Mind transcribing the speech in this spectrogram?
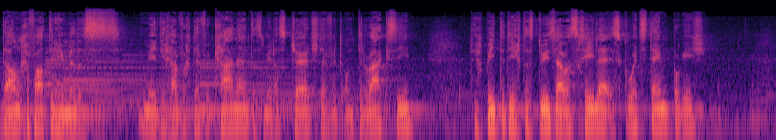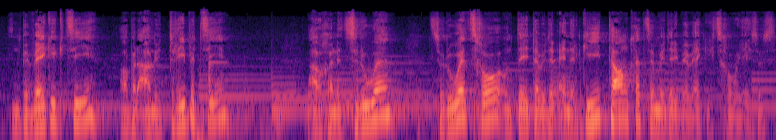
Danke, Vater Himmel, dass wir dich einfach kennen dürfen, dass wir als Church dürfen unterwegs sein Ich bitte dich, dass du uns auch als Kirche ein gutes Tempo gibst, in Bewegung zu sein, aber auch nicht getrieben zu sein, auch können zur Ruhe, zur Ruhe zu kommen und dort auch wieder Energie tanken, um wieder in Bewegung zu kommen, Jesus.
